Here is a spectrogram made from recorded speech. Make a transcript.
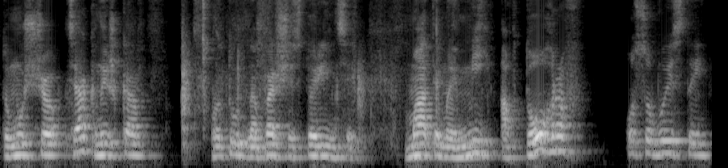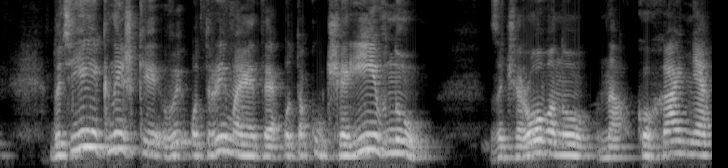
тому що ця книжка, отут на першій сторінці, матиме мій автограф особистий. До цієї книжки ви отримаєте отаку чарівну, зачаровану на кохання,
